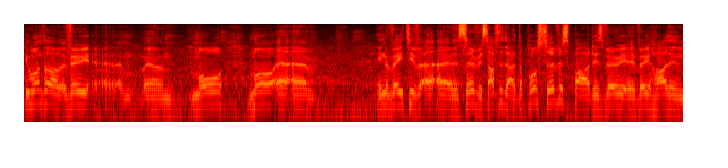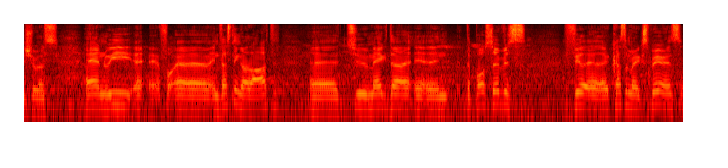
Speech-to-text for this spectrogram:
he want a very um, um, more, more uh, uh, innovative uh, uh, service. After that, the post-service part is very, uh, very hard in insurance, and we for, investing a lot to make the the post-service feel customer experience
